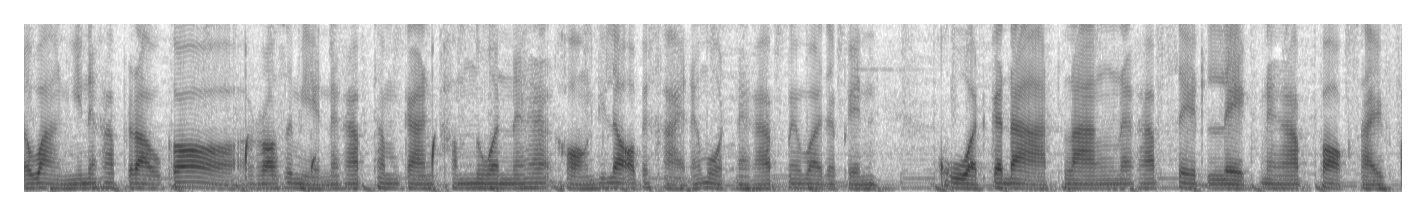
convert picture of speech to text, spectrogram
ระหว่างนี้นะครับเราก็รอเสมียนนะครับทำการคำนวณนะฮะของที่เราเอาไปขายทั้งหมดนะครับ ไม่ว่าจะเป็นขวดกระดาษลังนะครับ เศษเหล็กนะครับปลอกสายไฟ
